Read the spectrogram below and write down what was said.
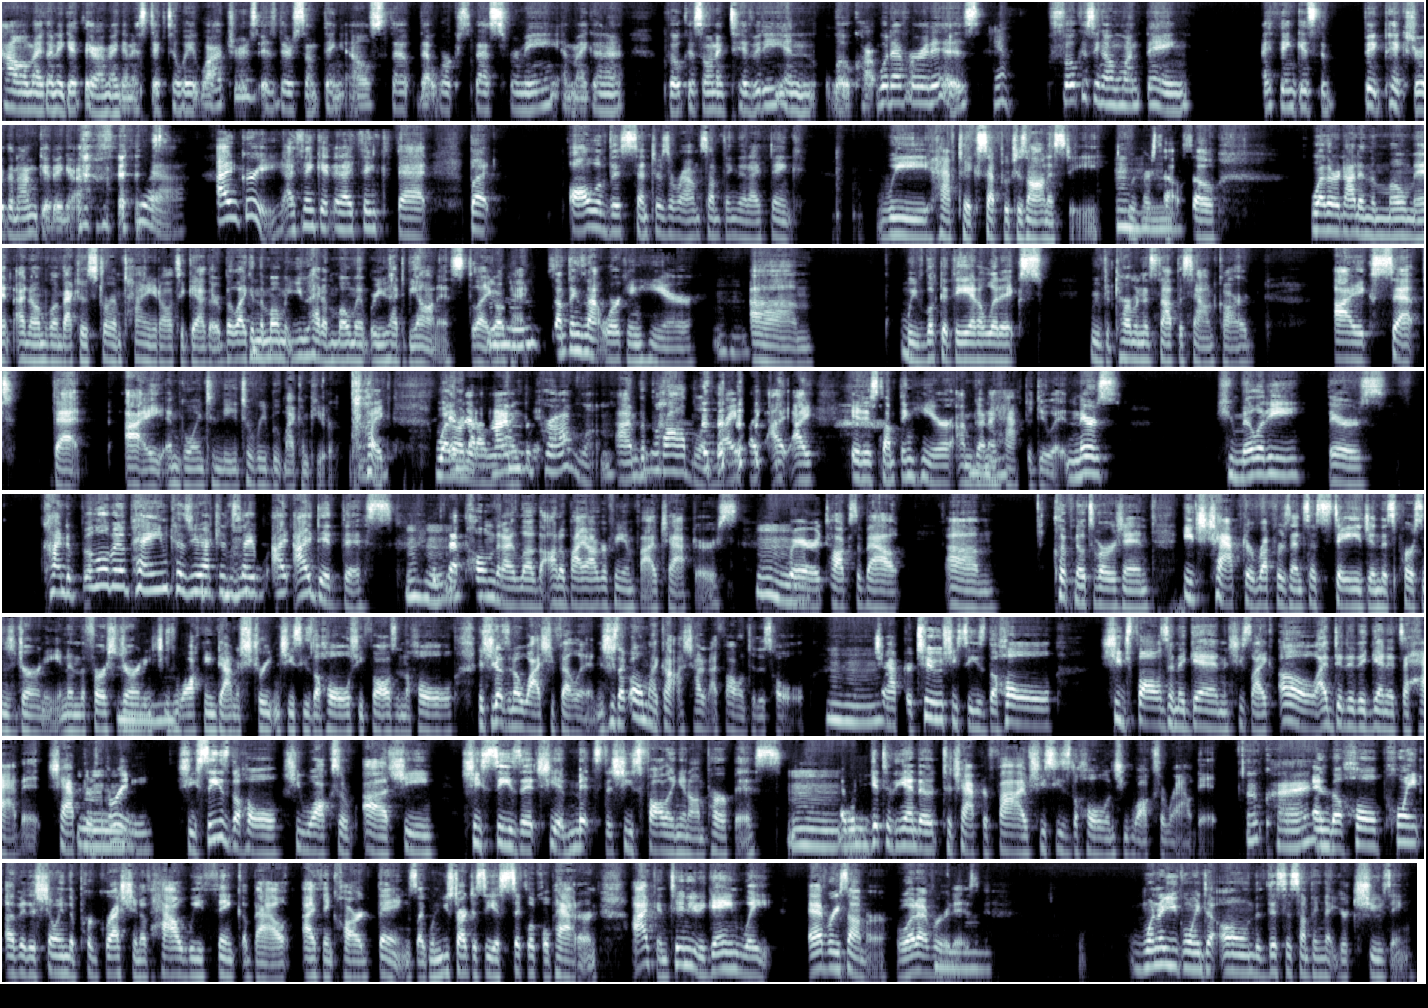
how am I going to get there? Am I going to stick to Weight Watchers? Is there something else that that works best for me? Am I going to focus on activity and low carb, whatever it is? Yeah. Focusing on one thing, I think, is the big picture that I'm getting out of this. Yeah. I agree. I think it, and I think that, but all of this centers around something that I think we have to accept, which is honesty mm-hmm. with ourselves. So, whether or not in the moment, I know I'm going back to the story, I'm tying it all together, but like in the moment, you had a moment where you had to be honest, like, mm-hmm. okay, something's not working here. Mm-hmm. Um, we've looked at the analytics, we've determined it's not the sound card. I accept that I am going to need to reboot my computer. like whether and or not I am the it, problem. I'm the problem, right? like I, I, it is something here. I'm going to mm-hmm. have to do it. And there's humility. There's kind of a little bit of pain because you have to mm-hmm. say, I, I did this. Mm-hmm. It's that poem that I love, the autobiography in five chapters, mm. where it talks about um, Cliff Notes version, each chapter represents a stage in this person's journey. And in the first journey, mm-hmm. she's walking down a street and she sees a hole. She falls in the hole and she doesn't know why she fell in. And she's like, oh my gosh, how did I fall into this hole? Mm-hmm. Chapter two, she sees the hole. She falls in again. And she's like, oh, I did it again. It's a habit. Chapter mm-hmm. three, she sees the hole. She walks, uh, she she sees it she admits that she's falling in on purpose mm. and when you get to the end of to chapter five she sees the hole and she walks around it okay and the whole point of it is showing the progression of how we think about i think hard things like when you start to see a cyclical pattern i continue to gain weight every summer whatever mm. it is mm. when are you going to own that this is something that you're choosing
